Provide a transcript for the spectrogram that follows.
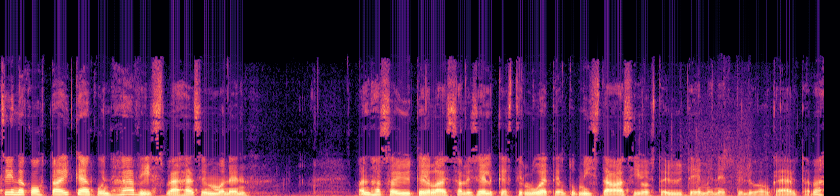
siinä kohtaa ikään kuin hävisi vähän semmoinen Vanhassa YT-laissa oli selkeästi lueteltu, mistä asioista YT-menettely on käytävä.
